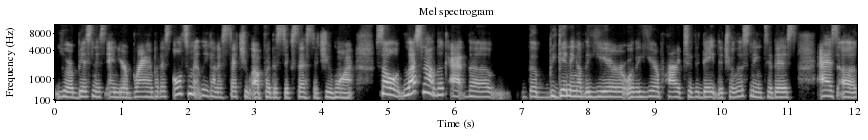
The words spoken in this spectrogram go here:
your business and your brand, but it's ultimately going to set you up for the success that you want. So let's not look at the the beginning of the year or the year prior to the date that you're listening to this as a,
